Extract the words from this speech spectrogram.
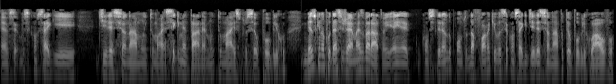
É, você, você consegue direcionar muito mais, segmentar, né, muito mais para o seu público, mesmo que não pudesse já é mais barato. E é, considerando o ponto da forma que você consegue direcionar para o teu público alvo,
